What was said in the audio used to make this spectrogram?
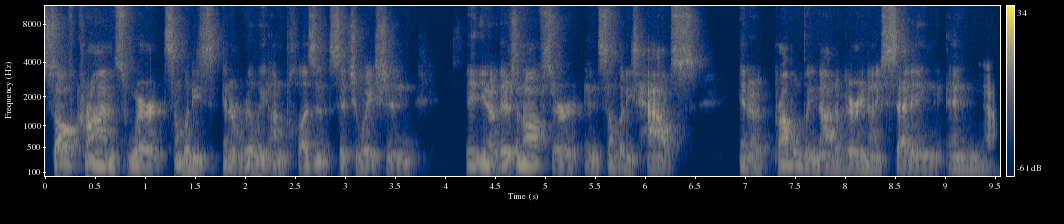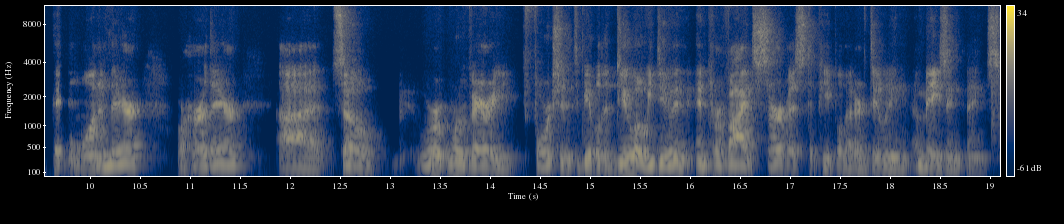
solve crimes where somebody's in a really unpleasant situation you know, there's an officer in somebody's house in a probably not a very nice setting, and yeah. they don't want him there or her there. Uh, so we're we're very fortunate to be able to do what we do and, and provide service to people that are doing amazing things.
